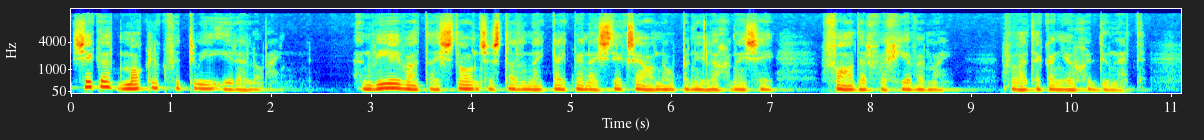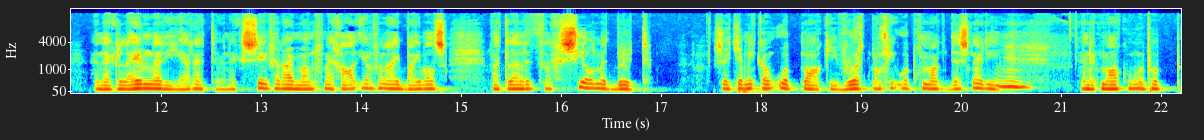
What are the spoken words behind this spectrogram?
Seker maklik vir 2 ure Lorraine. En wie jy wat hy staan so stil en hy kyk my en hy steek sy hande op in die lug en hy sê Vader vergewe my vir wat ek aan jou gedoen het. En ek lei hom na die Here toe en ek sê vir daai man vir my gehaal een van daai Bybels wat hulle het geseël met bloed sodat jy my kan oopmaak die woord mag jy oopgemaak. Dis nou die mm. en ek maak hom op op,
